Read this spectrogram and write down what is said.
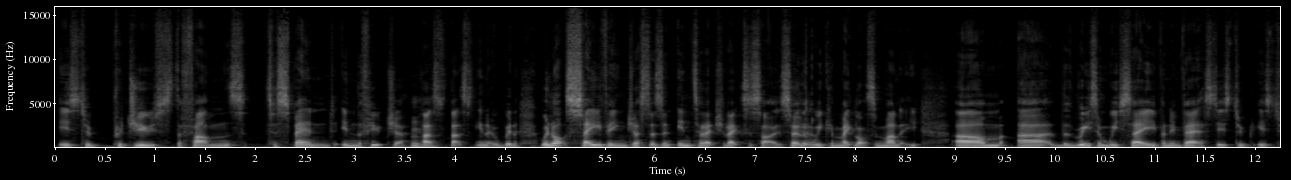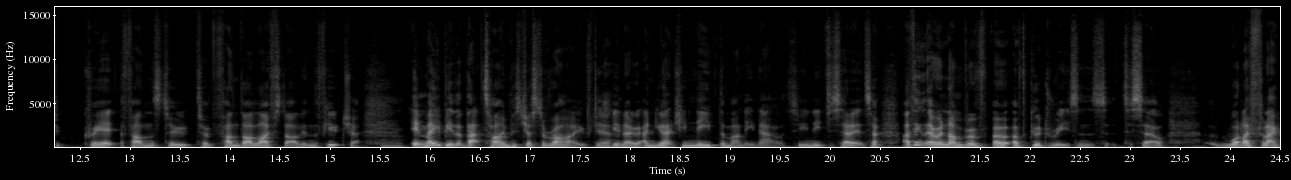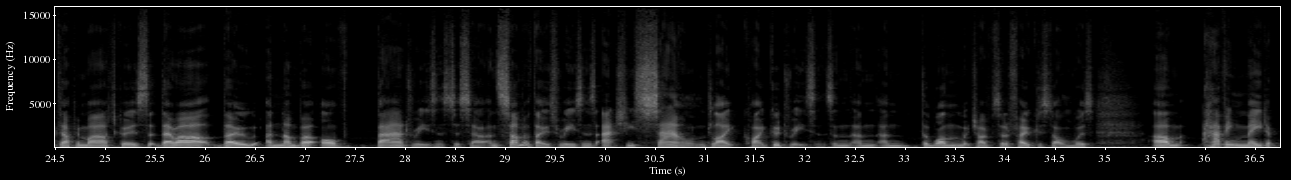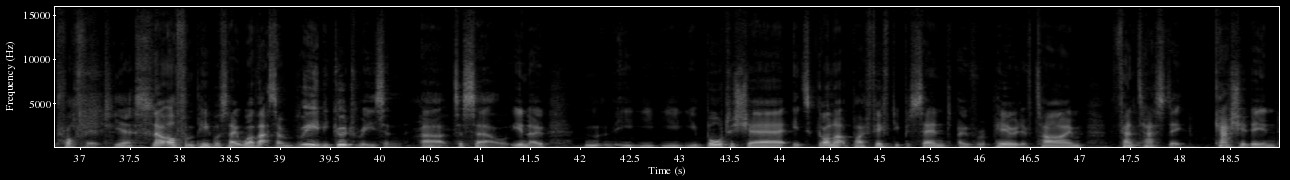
is to produce the funds to spend in the future. Mm-hmm. That's that's you know we're we're not saving just as an intellectual exercise so yeah. that we can make lots of money. Um, uh, the reason we save and invest is to is to create the funds to to fund our lifestyle in the future. Mm. It may be that that time has just arrived, yeah. you know, and you actually need the money now, so you need to sell it. So I think there are a number of of good reasons to sell. What I flagged up in my article is that there are though a number of bad reasons to sell. And some of those reasons actually sound like quite good reasons. And and, and the one which I've sort of focused on was um, having made a profit. Yes. Now, often people say, well, that's a really good reason uh, to sell. You know, you, you, you bought a share, it's gone up by 50% over a period of time. Fantastic. Cash it in.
